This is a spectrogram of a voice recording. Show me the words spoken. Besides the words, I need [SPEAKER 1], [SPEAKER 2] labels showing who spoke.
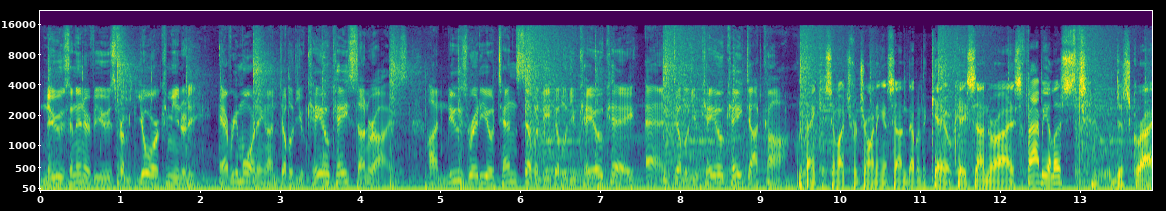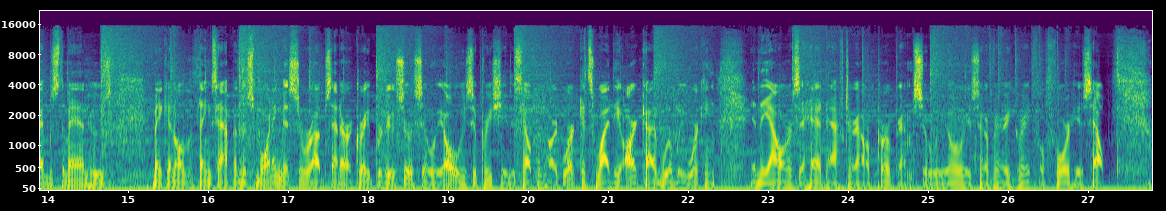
[SPEAKER 1] News and interviews from your community every morning on WKOK Sunrise on News Radio 1070 WKOK and WKOK.com.
[SPEAKER 2] Thank you so much for joining us on WKOK Sunrise. Fabulist describes the man who's making all the things happen this morning. Mr. Rob Center, a great producer, so we always appreciate his help and hard work. It's why the archive will be working in the hours ahead after our program, so we always are very grateful for his help.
